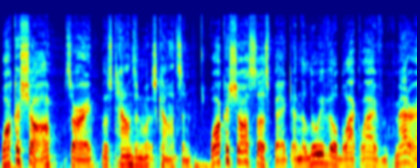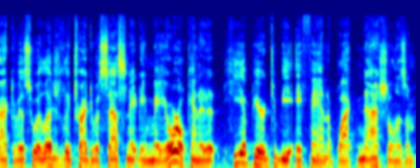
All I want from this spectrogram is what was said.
Waukesha, sorry, those towns in Wisconsin, Waukesha suspect and the Louisville Black Lives Matter activist who allegedly tried to assassinate a mayoral candidate, he appeared to be a fan of black nationalism.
